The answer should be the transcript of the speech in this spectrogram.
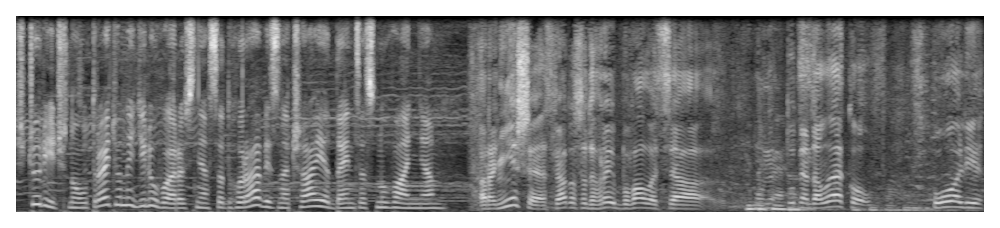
Щорічно у третю неділю вересня Садгора відзначає день заснування. Раніше свято Садгори бувалося ну, тут недалеко, в полі.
